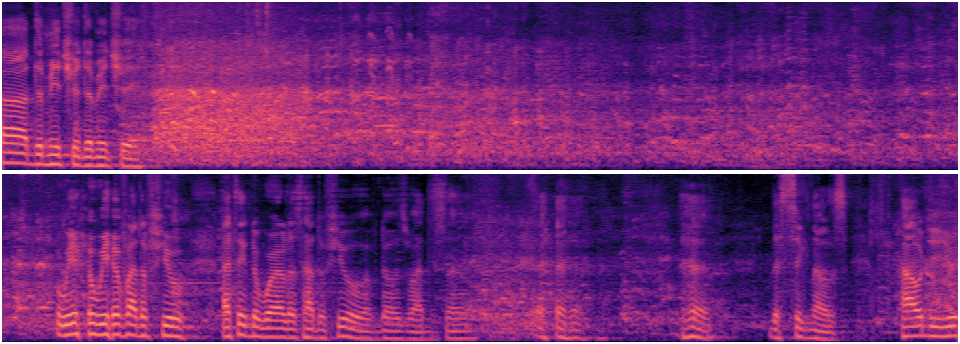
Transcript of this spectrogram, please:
Uh, Dimitri, Dimitri. we, we have had a few. I think the world has had a few of those ones. Uh, the signals. How do you.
